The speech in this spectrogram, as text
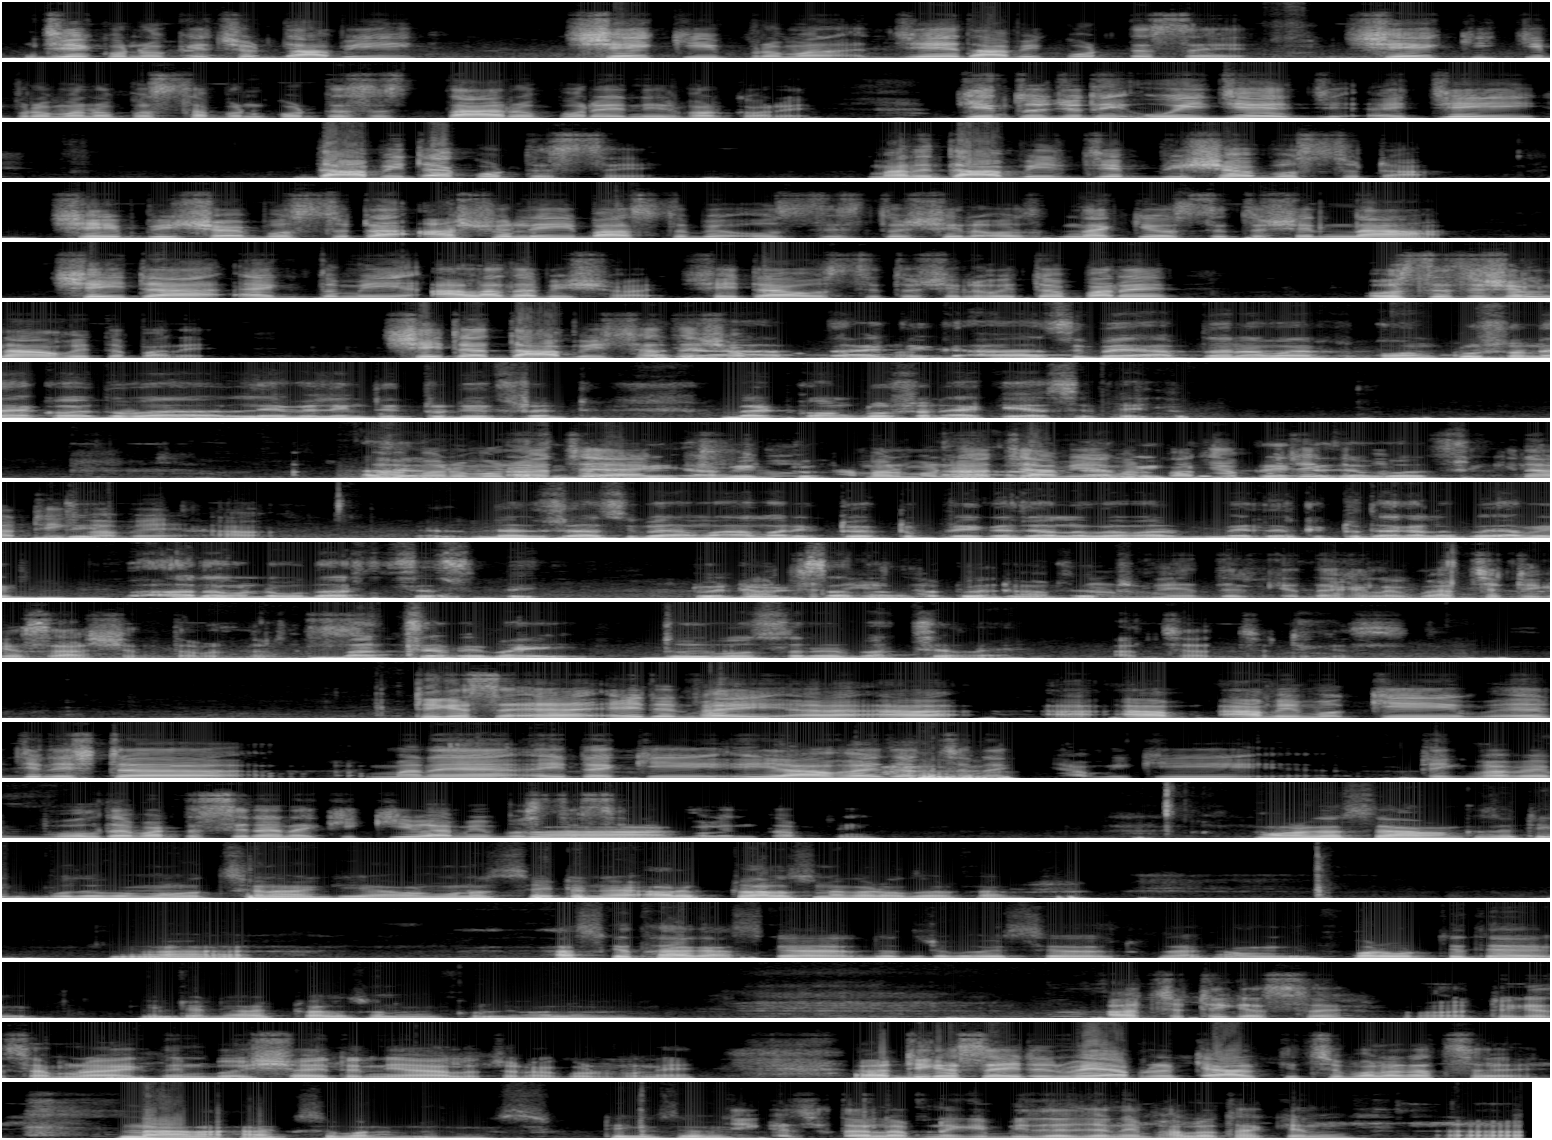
যে কোনো কিছুর দাবি সে কি প্রমাণ যে দাবি করতেছে সে কি কি প্রমাণ উপস্থাপন করতেছে তার উপরে নির্ভর করে। কিন্তু যদি ওই যে যেই দাবিটা করতেছে মানে দাবির যে বিষয়বস্তুটা সেই বিষয়বস্তুটা আসলেই বাস্তবে অস্তিত্বশীল নাকি অস্তিত্বশীল না সেইটা একদমই আলাদা বিষয়। সেটা অস্তিত্বশীল হইতে পারে অস্তিত্বশীল না হইতে পারে। সেটা দাবির সাথে আচ্ছা, আই না। থিংক আসিফ ভাই আপনার আমার কনক্লুশন এক হয়তো বা লেভেলিংটা একটু ডিফারেন্ট বাট কনক্লুশন একই আছে ভাই। আচ্ছা, আমার মনে হচ্ছে ভাই, আমি একটু আমার মনে হচ্ছে আমি আমি আমার কথা বুঝাইতে কিনা ঠিকভাবে। আসিফ ভাই আমার- একটু একটু ব্রেকে আমার মেয়েদেরকে একটু দেখা লাগবে। আমি আধা ঘণ্টার মধ্যে আসছি আসিফ ভাই। আচ্ছা, মেয়েদেরকে দেখা লাগবে। আচ্ছা ঠিক আছে আসেন তারপর বাচ্চা মেয়ে ভাই দুই বছরের বাচ্চা মেয়ে। আচ্ছা আচ্ছা ঠিক আছে। ঠিক আছে এইডেন ভাই আমি কি জিনিসটা মানে এটা কি ইয়া হয়ে যাচ্ছে নাকি? আমি কি ঠিকভাবে বলতে পারতেছি না নাকি কি আমি বুঝতেছি না? বলেন তো আপনি। আমার কাছে আমার কাছে ঠিক বোধগম্য হচ্ছে না কি। আমার মনে হচ্ছে এটা নিয়ে আরেকটু আলোচনা করা দরকার। আজকে থাক আজকে যতটুকু হয়েছে পরবর্তীতে এটা নিয়ে আরেকটু আলোচনা করলে ভালো হবে আচ্ছা ঠিক আছে। ঠিক আছে আমরা একদিন বসে এটা নিয়ে আলোচনা করব নে ঠিক আছে এটেন ভাই আপনার কি আর কিছু বলার আছে? না না আর কিছু বলার নেই ঠিক আছে। ঠিক আছে তাহলে আপনাকে বিদায় জানাই ভালো থাকেন।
